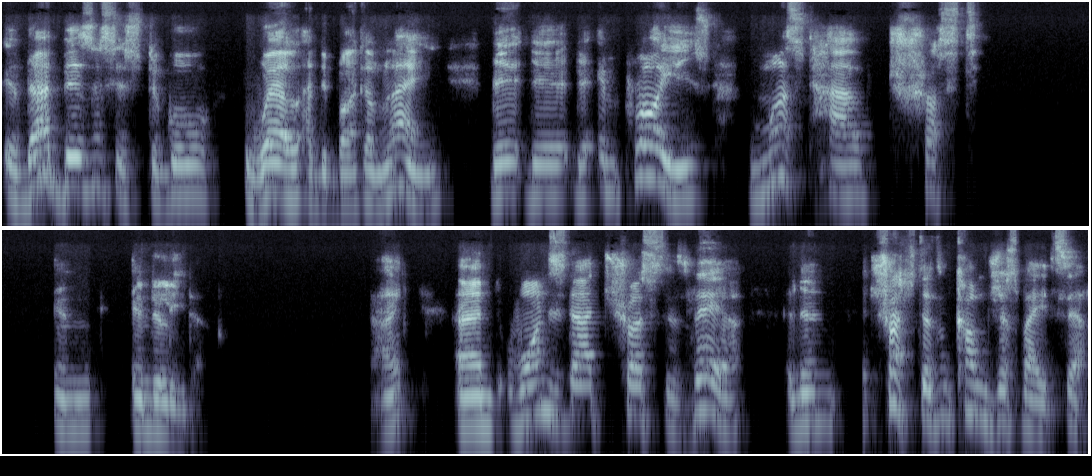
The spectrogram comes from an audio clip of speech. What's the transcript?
if that business is to go well at the bottom line, the, the, the employees must have trust in, in the leader. Right? And once that trust is there, and then trust doesn't come just by itself.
